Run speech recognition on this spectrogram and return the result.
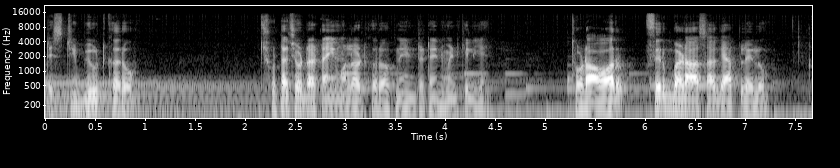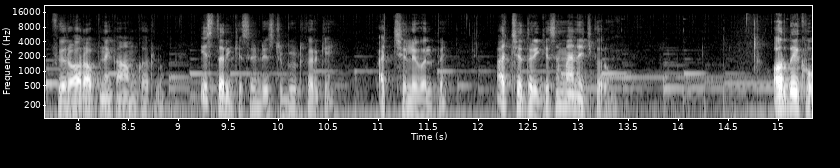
डिस्ट्रीब्यूट करो। छोटा छोटा टाइम अलॉट करो अपने एंटरटेनमेंट के लिए। थोड़ा और फिर बड़ा सा गैप ले लो, फिर और अपने काम कर लो। इस तरीके से डिस्ट्रीब्यूट करके अच्छे लेवल पे अच्छे तरीके से मैनेज करो। और देखो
